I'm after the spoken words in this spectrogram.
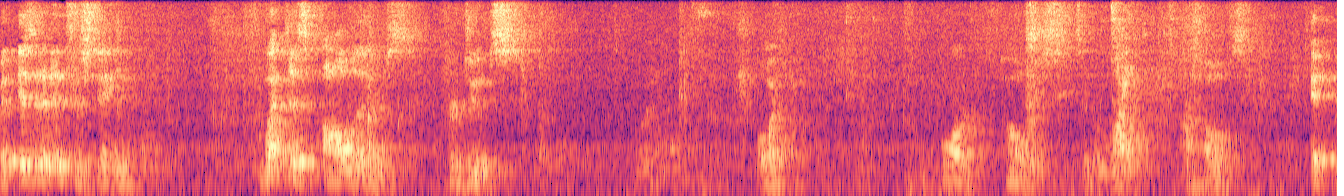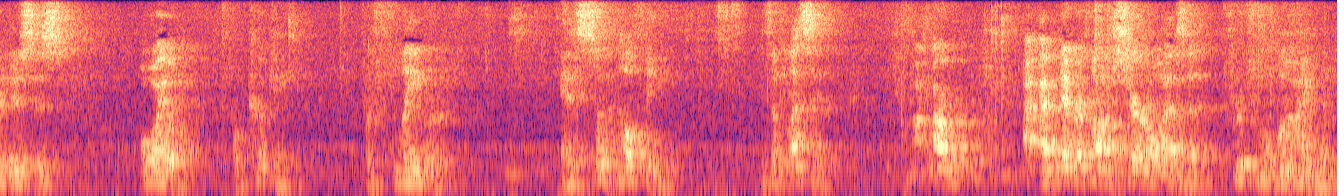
but isn't it interesting? What does olives produce? Oil. Or homes to the light our homes. It produces oil for cooking, for flavor. And it's so healthy it's a blessing. Our, I've never thought of Cheryl as a fruitful vine.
